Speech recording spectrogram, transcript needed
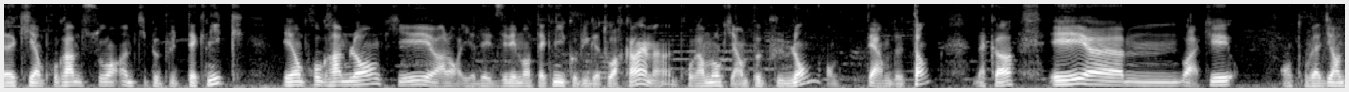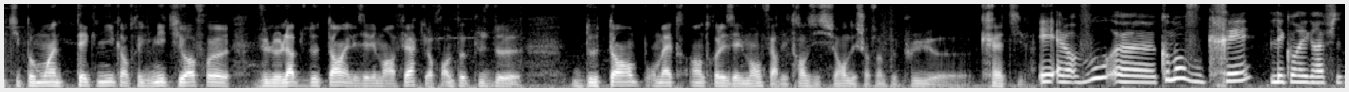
Euh, qui est un programme souvent un petit peu plus technique. Et un programme long qui est. Alors, il y a des éléments techniques obligatoires quand même. Hein, un programme long qui est un peu plus long en termes de temps, d'accord? Et euh, voilà, qui est on va dire un petit peu moins technique entre guillemets qui offre vu le laps de temps et les éléments à faire qui offre un peu plus de, de temps pour mettre entre les éléments, faire des transitions, des choses un peu plus euh, créatives. Et alors vous, euh, comment vous créez les chorégraphies?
